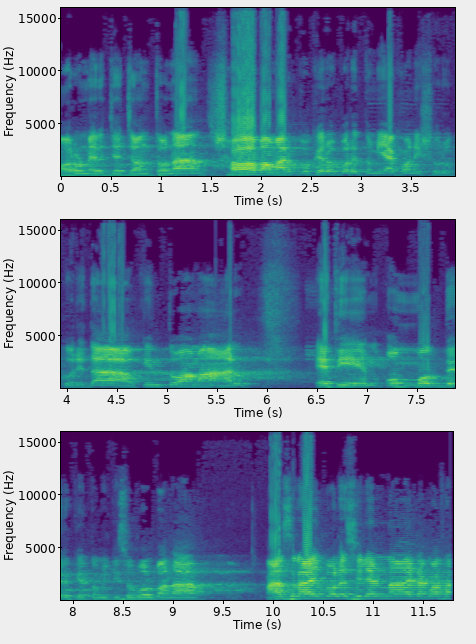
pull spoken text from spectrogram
মরণের যে যন্ত্রণা, সব আমার বুকের ওপরে তুমি এখনই শুরু করে দাও। কিন্তু আমার এতিম উম্মতদেরকে তুমি কিছু বলবা না। আজরাইল বলেছিলেন, না, এটা কথা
